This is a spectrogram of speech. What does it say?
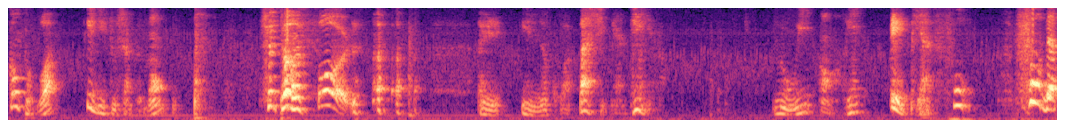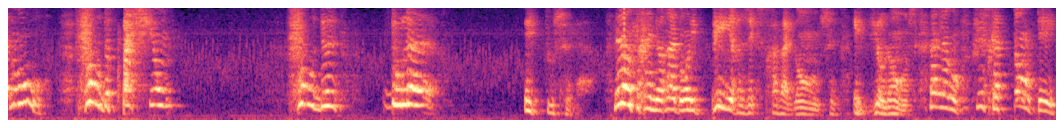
Quant au roi, il dit tout simplement C'est un folle Et il ne croit pas si bien dire. Louis-Henri est bien fou, fou d'amour, fou de passion, fou de douleur. Et tout cela l'entraînera dans les pires extravagances et violences, allant jusqu'à tenter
